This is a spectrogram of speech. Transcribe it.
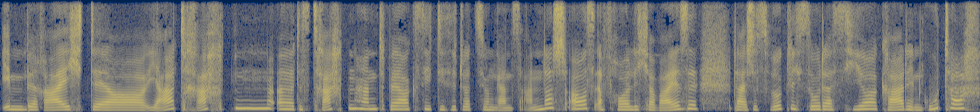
Im Bereich der ja, Trachten, äh, des Trachtenhandwerks sieht die Situation ganz anders aus, erfreulicherweise. Da ist es wirklich so, dass hier gerade in Gutach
